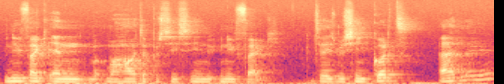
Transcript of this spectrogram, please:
Unifac, en wat houdt dat precies in, Unifac? Kun je eens misschien kort uitleggen?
